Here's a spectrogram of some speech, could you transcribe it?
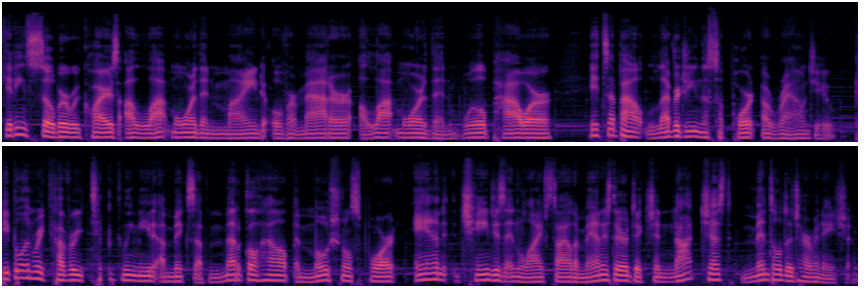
Getting sober requires a lot more than mind over matter, a lot more than willpower. It's about leveraging the support around you. People in recovery typically need a mix of medical help, emotional support, and changes in lifestyle to manage their addiction, not just mental determination.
